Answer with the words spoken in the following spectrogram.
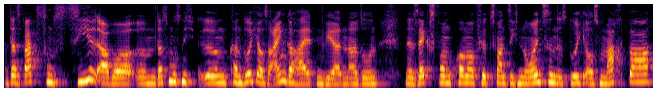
Das Wachstumsziel aber, ähm, das muss nicht, ähm, kann durchaus eingehalten werden. Also eine 6 vom Komma für 2019 ist durchaus machbar,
